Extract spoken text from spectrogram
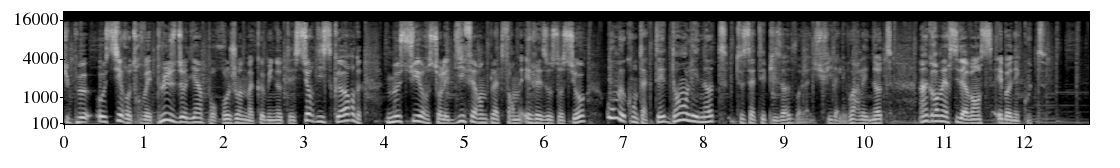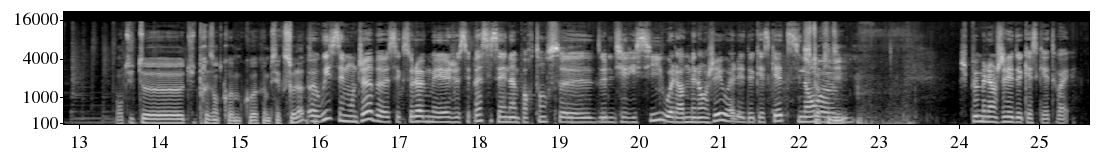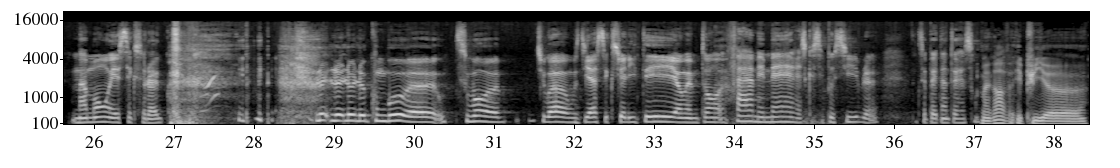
Tu peux aussi retrouver plus de liens pour rejoindre ma communauté sur Discord, me suivre sur les différentes plateformes et réseaux sociaux ou me contacter dans les notes de cet épisode. Voilà, il suffit d'aller voir les notes. Un grand merci d'avance et bonne écoute. Bon, tu te, tu te présentes comme quoi Comme sexologue? Euh, oui, c'est mon job, euh, sexologue, mais je sais pas si ça a une importance euh, de le dire ici ou alors de mélanger ouais, les deux casquettes. Sinon, C'est toi qui euh, dis. Je peux mélanger les deux casquettes, ouais. Maman et sexologue. le, le, le, le combo, euh, souvent, euh, tu vois, on se dit ah, sexualité, et en même temps femme et mère, est-ce que c'est possible? Donc ça peut être intéressant. Bah grave. Et puis, il euh,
